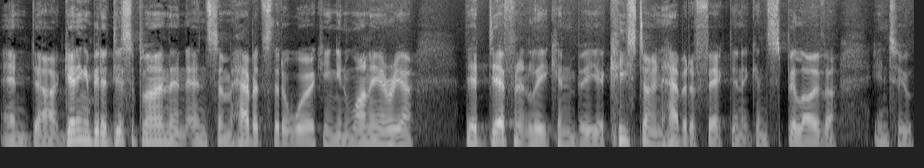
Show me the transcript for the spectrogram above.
And uh, getting a bit of discipline and, and some habits that are working in one area, there definitely can be a keystone habit effect, and it can spill over into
